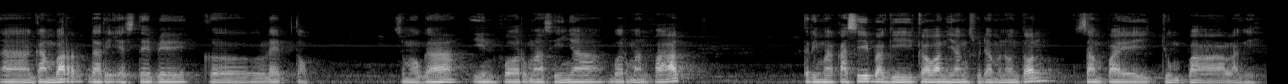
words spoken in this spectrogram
uh, gambar dari STB ke laptop. Semoga informasinya bermanfaat. Terima kasih bagi kawan yang sudah menonton. Sampai jumpa lagi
